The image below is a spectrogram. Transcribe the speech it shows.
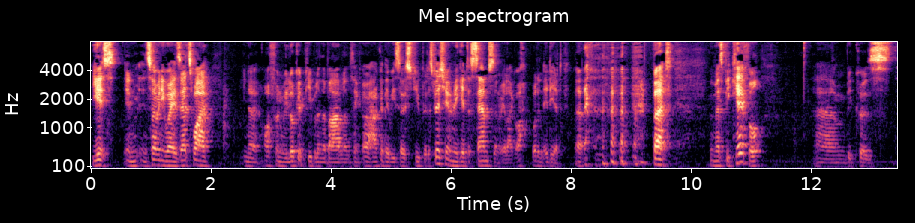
yes, in, in so many ways. That's why, you know, often we look at people in the Bible and think, oh, how could they be so stupid? Especially when we get to Samson, we're like, oh, what an idiot. Uh, but we must be careful um, because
